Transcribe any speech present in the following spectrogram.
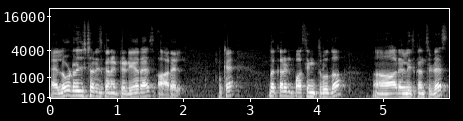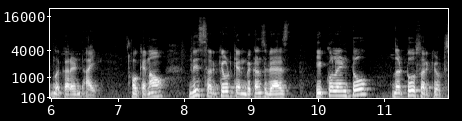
A load resistor is connected here as RL. Okay, the current passing through the uh, RL is considered as the current I. Okay, now this circuit can be considered as equivalent to the two circuits.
